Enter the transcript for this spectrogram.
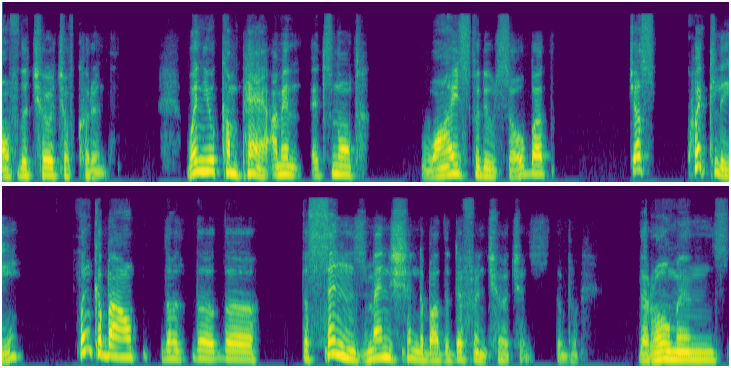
of the church of Corinth. When you compare, I mean, it's not wise to do so, but just quickly think about the the the, the sins mentioned about the different churches, the, the Romans,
